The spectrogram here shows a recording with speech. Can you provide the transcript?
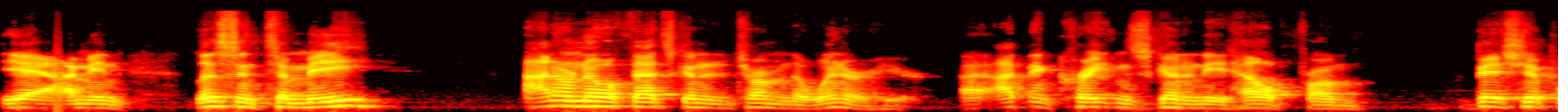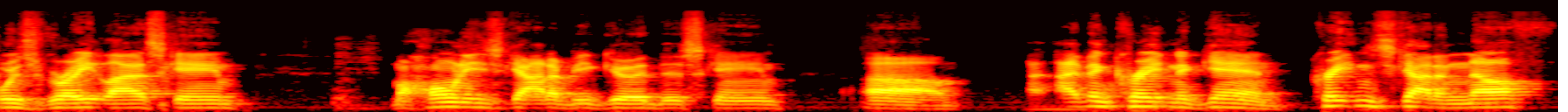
yeah, I mean, listen to me. I don't know if that's going to determine the winner here. I, I think Creighton's going to need help from Bishop was great last game. Mahoney's got to be good this game. Um, I- think Creighton again. Creighton's got enough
